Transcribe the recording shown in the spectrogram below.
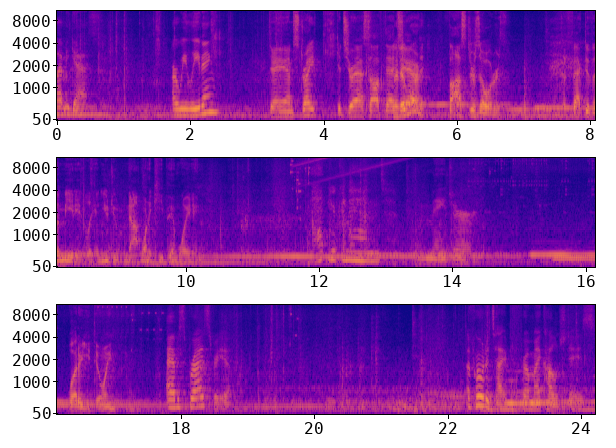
Let me guess. Are we leaving? Damn straight. Get your ass off that But it chair. won't. Foster's orders. It's effective immediately, and you do not want to keep him waiting. At your command, Major. What are you doing? I have a surprise for you. A prototype from my college days.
